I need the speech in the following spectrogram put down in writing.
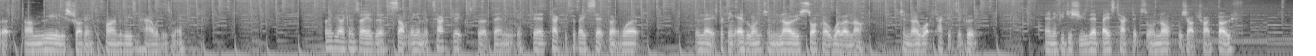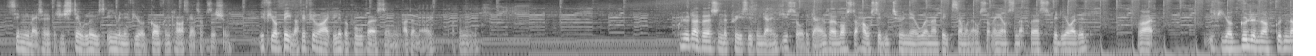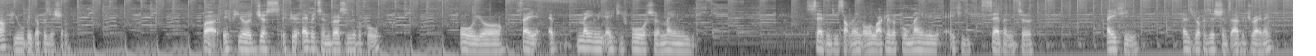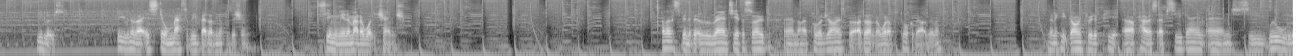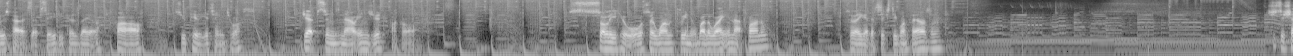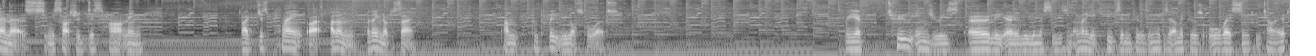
but I'm really struggling to find the reason how it is me. Only thing I can say is there's something in the tactics, but then if their tactics that they set don't work, then they're expecting everyone to know soccer well enough to know what tactics are good. And if you just use their base tactics or not, which I've tried both, seemingly makes no difference. You still lose, even if you're a golfing class against opposition. If you're big enough, if you're like Liverpool versus, I don't know, I can who I in the preseason games? You saw the games. I lost a whole city 2 0 when I beat someone else, something else in that first video I did. Like, if you're good enough, good enough, you will beat the opposition. But if you're just, if you're Everton versus Liverpool, or you're, say, mainly 84 to mainly 70 something, or like Liverpool mainly 87 to 80 as your opposition's average rating, you lose even though that is still massively better than your position, seemingly no matter what you change. I know this has been a bit of a ranty episode, and I apologise, but I don't know what else to talk about really. I'm going to keep going through the P uh, Paris FC game and see we will lose Paris FC because they are far superior team to us. Jepson's now injured, fuck off. Solihull also won 3 0 by the way in that final. So they get the 61,000. It's just a shame that it's gonna be such a disheartening like just playing like, I don't I don't even know what to say. I'm completely lost for words. We have two injuries early, early in the season. I'm going to get heaps of midfielders in here because our midfielders always seem to be tired.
